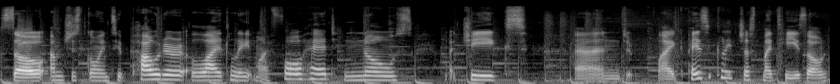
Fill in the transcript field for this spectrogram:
So I'm just going to powder lightly my forehead, nose, my cheeks, and like basically just my T-zone.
